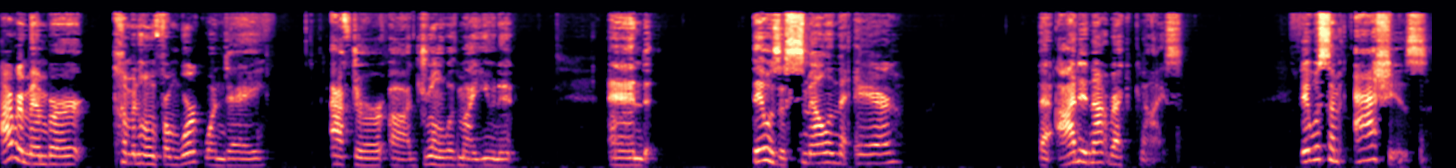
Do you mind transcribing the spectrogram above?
I remember coming home from work one day after uh, drilling with my unit, and there was a smell in the air that I did not recognize. There was some ashes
